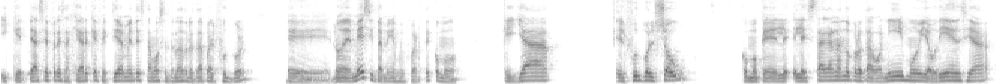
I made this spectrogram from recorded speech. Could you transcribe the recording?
y que te hace presagiar que efectivamente estamos entrando a otra etapa del fútbol. Eh, lo de Messi también es muy fuerte, como que ya el fútbol show, como que le, está ganando protagonismo y audiencia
